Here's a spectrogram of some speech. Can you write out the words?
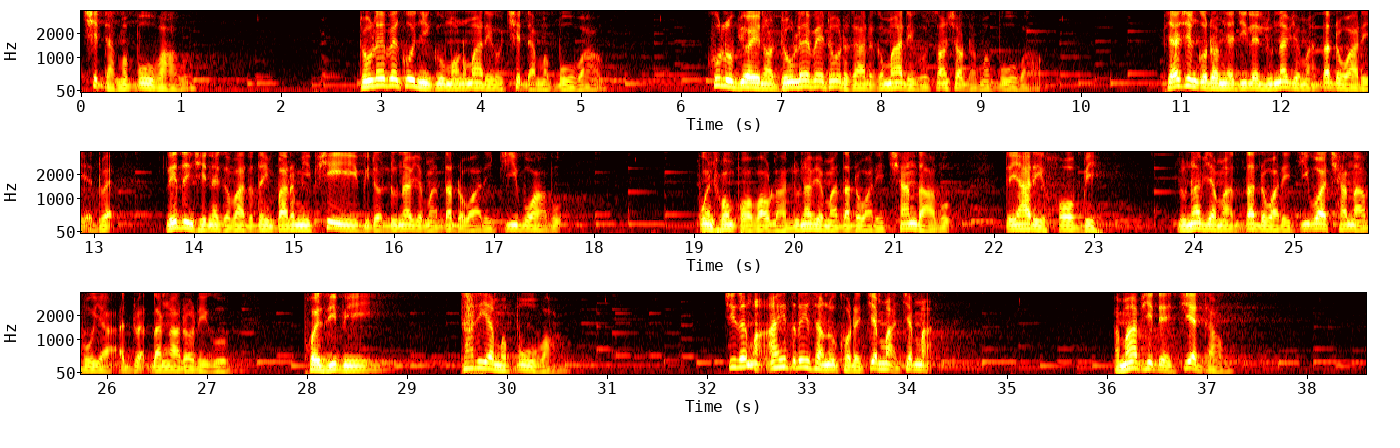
ချစ်တာမပိုးပါဘူးတို့လည်းပဲကိုညီကိုမောင်နှမတွေကိုချစ်တာမပိုးပါဘူးခုလိုပြောရင်တော့တို့လည်းပဲတို့တကားဒကမတွေကိုစောင့်ရှောက်တာမပိုးပါဘူးဘုရားရှင်ကိုတော်မြတ်ကြီးလည်းလူနာပြမတတ္တဝါတွေအတွက် လေးသိင်ချေနဲ့ကဘာတသိင်ပါရမီဖြည့်ပြီးတော့လူနာပြမတတ္တဝါတွေကြီးပွားဖို့ပွင့်ထွန်းပေါ်ပေါက်လာလူနာပြမတတ္တဝါတွေချမ်းသာဖို့တရားတွေဟောပြီးလူနာပြမတတ္တဝါတွေကြီးပွားချမ်းသာဖို့ရအတွက်တန်ဃာတော်တွေကိုဖွဲ့စည်းပြီးဒါတွေကမပို့ပါဘူးကြည်သမားအာဟိတရိษံလို့ခေါ်တဲ့ကြက်မကြက်မအမဖြစ်တဲ့ကြက်တောင်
